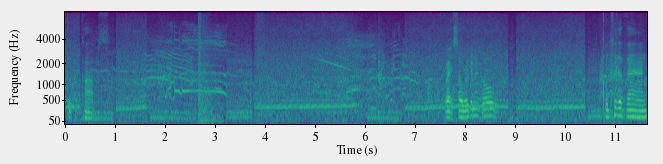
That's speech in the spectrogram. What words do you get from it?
Stupid cops. Right, so we're gonna go go to the van.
